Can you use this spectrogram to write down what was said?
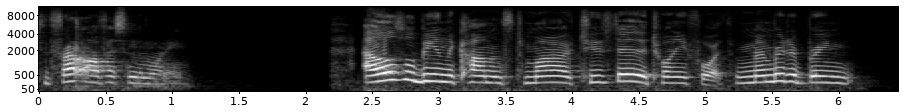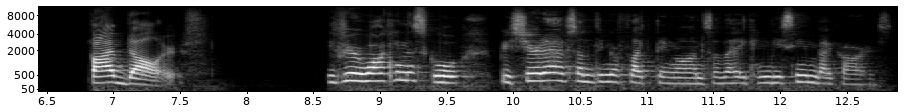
to the front office in the morning. Alice will be in the Commons tomorrow, Tuesday the 24th. Remember to bring $5. If you're walking to school, be sure to have something reflecting on so that it can be seen by cars.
